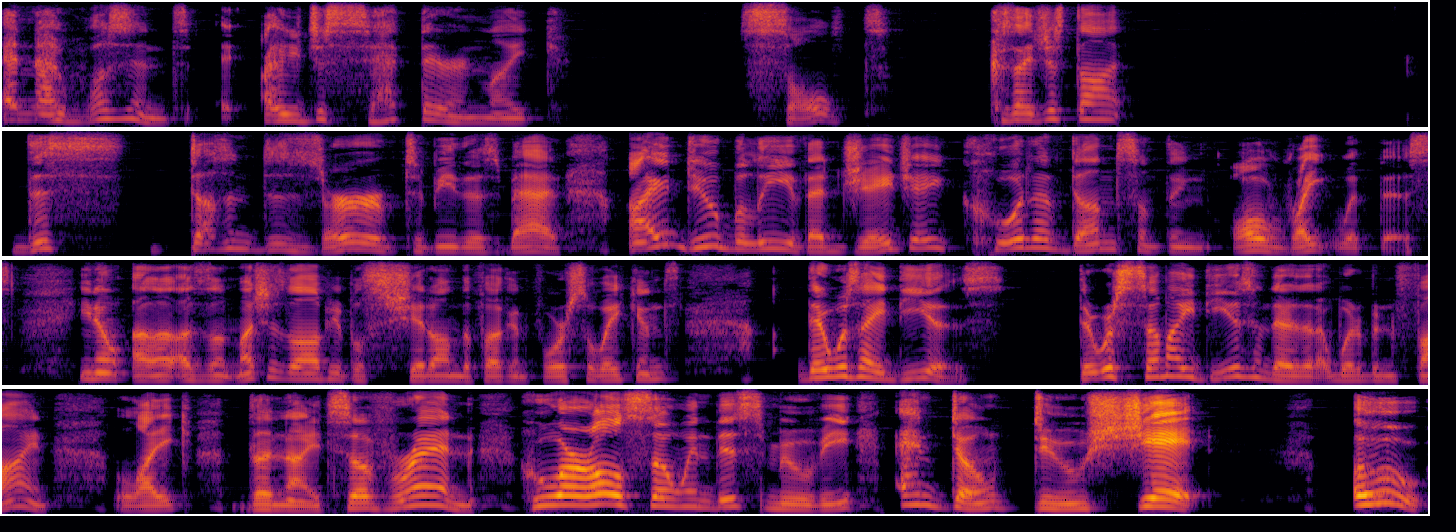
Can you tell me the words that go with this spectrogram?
And I wasn't. I just sat there and like salt. Because I just thought, this doesn't deserve to be this bad. I do believe that JJ could have done something all right with this. You know, uh, as much as a lot of people shit on the fucking Force Awakens, there was ideas. There were some ideas in there that would have been fine, like the Knights of Ren, who are also in this movie and don't do shit. Oh,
